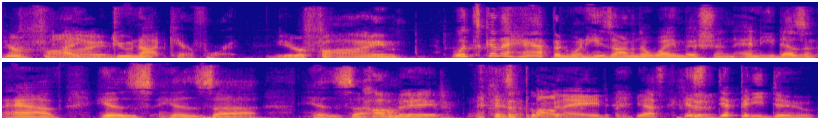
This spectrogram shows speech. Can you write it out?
You're fine. I do not care for it. You're fine what's going to happen when he's on an away mission and he doesn't have his his uh, his uh, pomade, his pomade, yes, his dippity do.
